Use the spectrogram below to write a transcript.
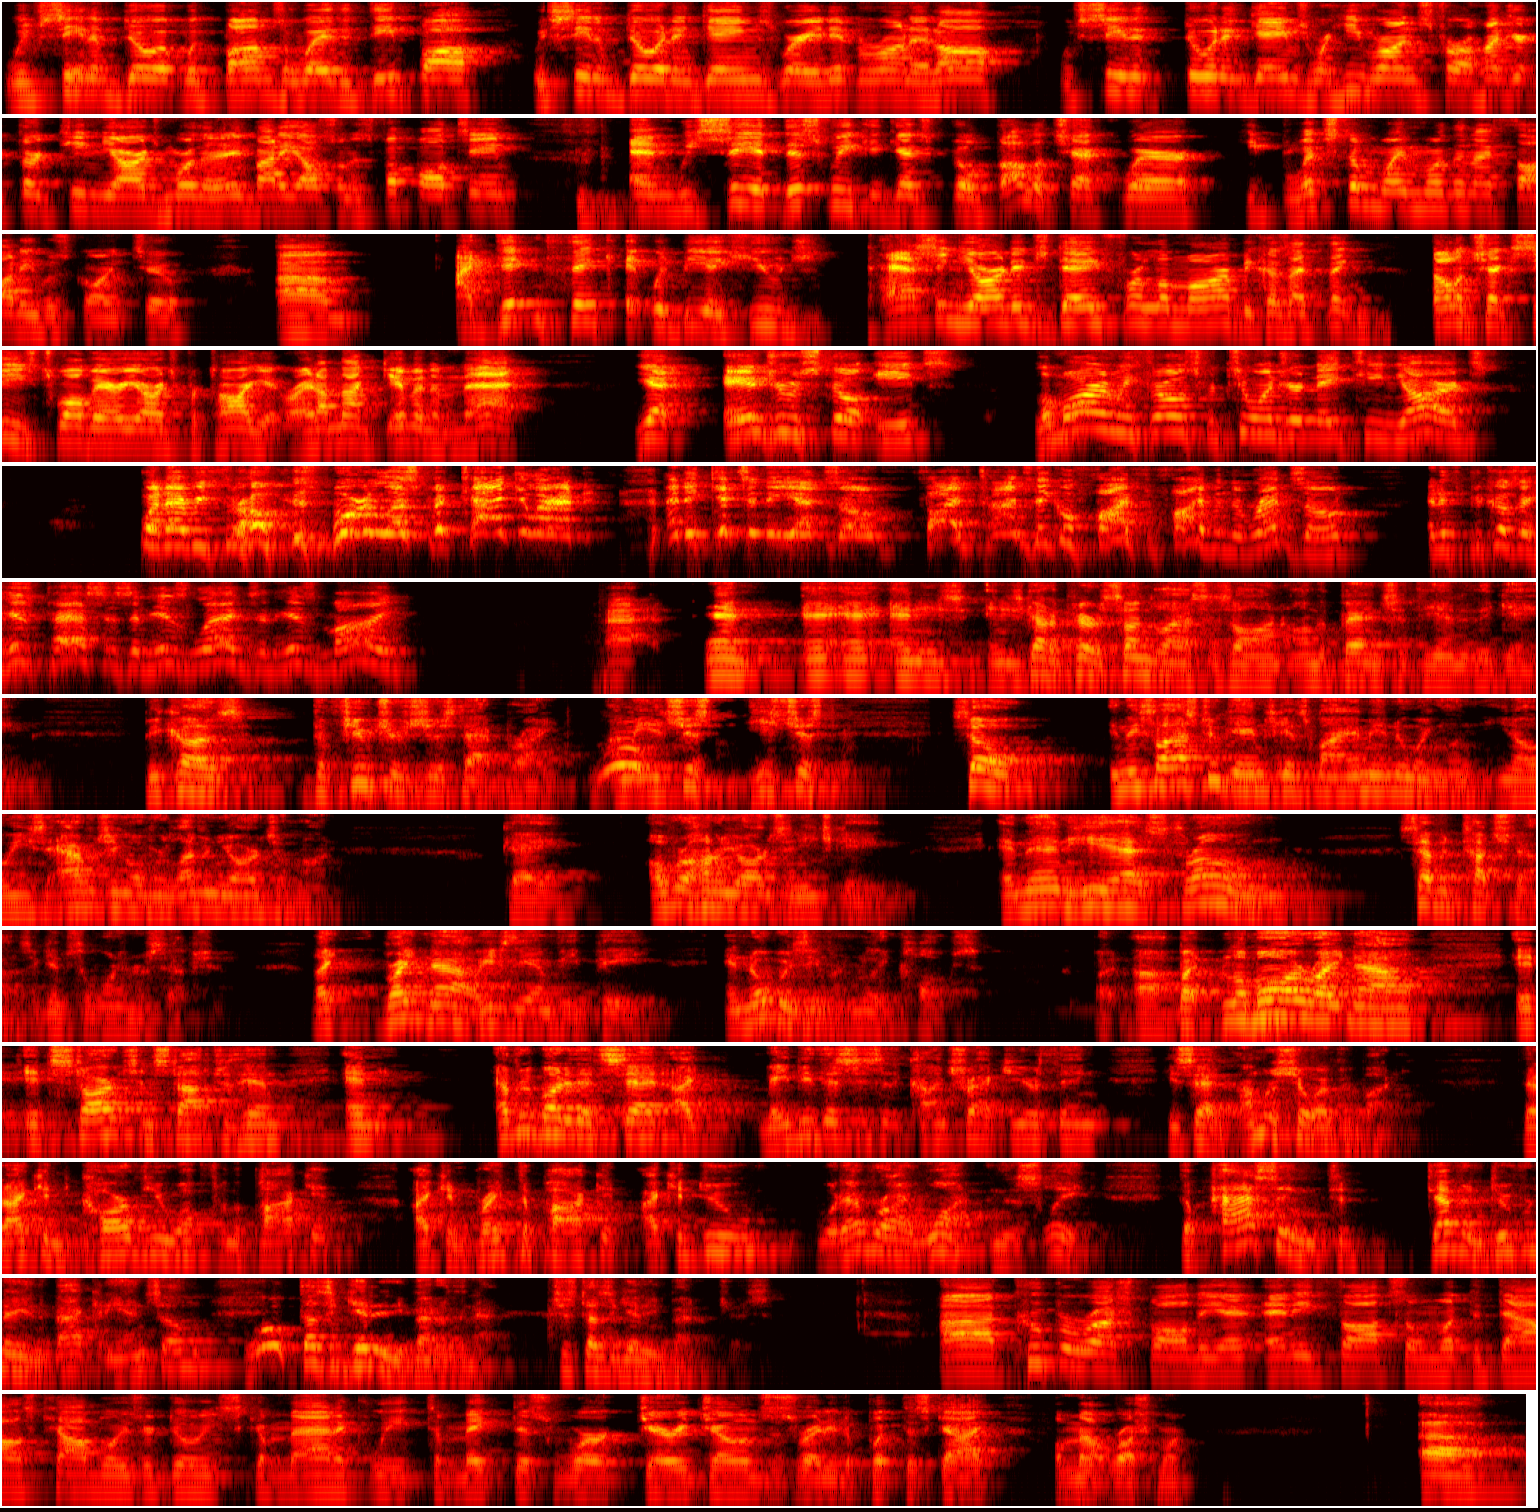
we've seen him do it with bombs away the deep ball. We've seen him do it in games where he didn't run at all. We've seen it do it in games where he runs for 113 yards more than anybody else on his football team. And we see it this week against Bill Belichick, where He blitzed them way more than I thought he was going to. Um, I didn't think it would be a huge passing yardage day for Lamar because I think Belichick sees 12 air yards per target, right? I'm not giving him that. Yet Andrew still eats. Lamar only throws for 218 yards, but every throw is more or less spectacular. And, and he gets in the end zone five times. They go five for five in the red zone. And it's because of his passes and his legs and his mind. Uh, and, and and he's and he's got a pair of sunglasses on on the bench at the end of the game because the future is just that bright. Woo. I mean, it's just he's just so in these last two games against Miami and New England, you know, he's averaging over 11 yards a run. Okay, over 100 yards in each game, and then he has thrown seven touchdowns against the one interception. Like right now, he's the MVP, and nobody's even really close. But uh, but Lamar right now, it it starts and stops with him, and everybody that said I maybe this is a contract year thing. He said I'm going to show everybody that I can carve you up from the pocket. I can break the pocket. I can do whatever I want in this league. The passing to Devin Duvernay in the back of the end zone doesn't get any better than that. Just doesn't get any better, Jason. Uh, Cooper Rush, Baldy, any thoughts on what the Dallas Cowboys are doing schematically to make this work? Jerry Jones is ready to put this guy on Mount Rushmore. Uh,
